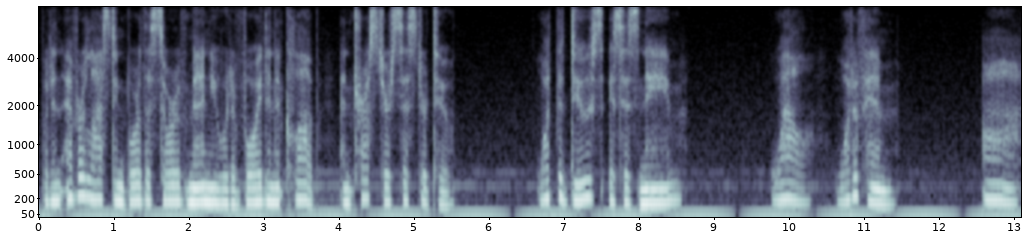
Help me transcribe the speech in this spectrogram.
but an everlasting bore the sort of man you would avoid in a club and trust your sister to. What the deuce is his name? Well, what of him? Ah,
